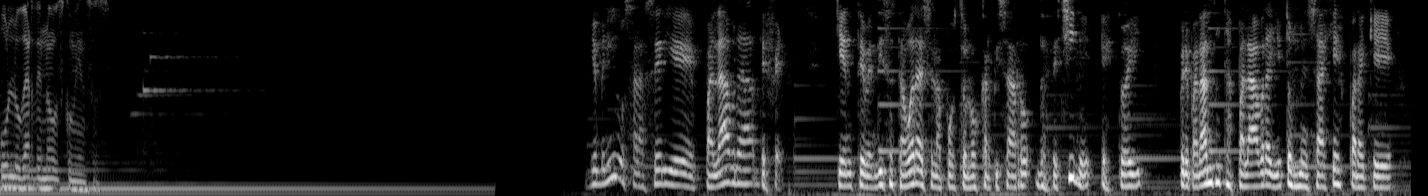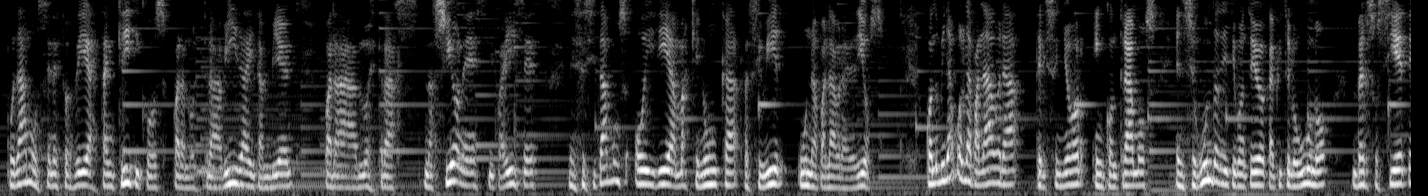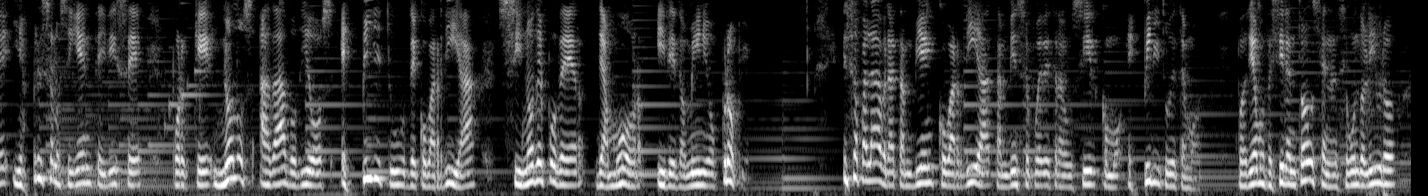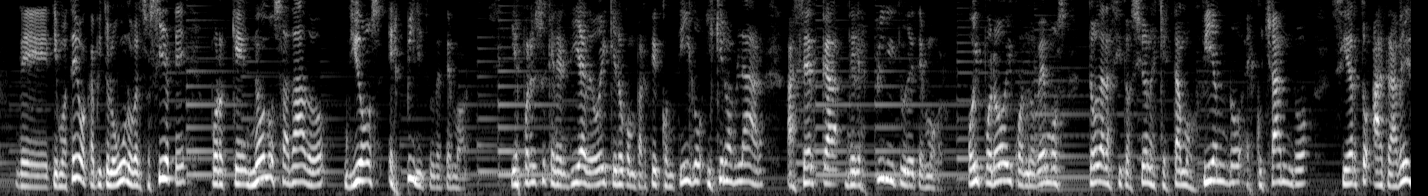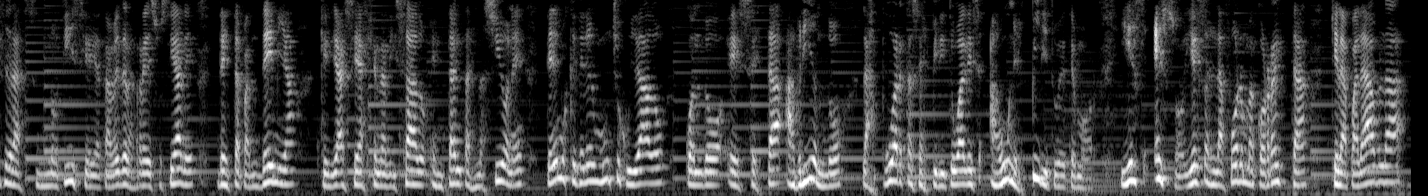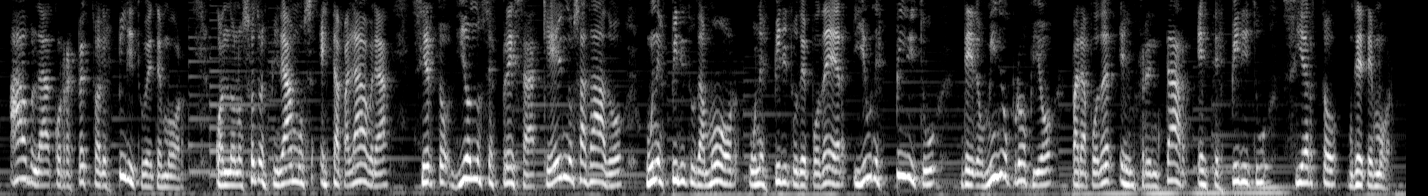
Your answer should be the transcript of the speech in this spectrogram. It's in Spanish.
un lugar de nuevos comienzos. Bienvenidos a la serie Palabra de Fe. Quien te bendice hasta ahora es el apóstol Oscar Pizarro desde Chile. Estoy preparando estas palabras y estos mensajes para que podamos en estos días tan críticos para nuestra vida y también para nuestras naciones y países, necesitamos hoy día más que nunca recibir una palabra de Dios. Cuando miramos la palabra del Señor encontramos en 2 de Timoteo capítulo 1 verso 7, y expresa lo siguiente y dice, porque no nos ha dado Dios espíritu de cobardía, sino de poder, de amor y de dominio propio. Esa palabra también, cobardía, también se puede traducir como espíritu de temor. Podríamos decir entonces en el segundo libro de Timoteo, capítulo 1, verso 7, porque no nos ha dado Dios espíritu de temor. Y es por eso que en el día de hoy quiero compartir contigo y quiero hablar acerca del espíritu de temor. Hoy por hoy, cuando vemos todas las situaciones que estamos viendo, escuchando, ¿cierto? A través de las noticias y a través de las redes sociales de esta pandemia, que ya se ha generalizado en tantas naciones, tenemos que tener mucho cuidado cuando eh, se está abriendo las puertas espirituales a un espíritu de temor. Y es eso, y esa es la forma correcta que la palabra habla con respecto al espíritu de temor. Cuando nosotros miramos esta palabra, ¿cierto? Dios nos expresa que Él nos ha dado un espíritu de amor, un espíritu de poder y un espíritu de dominio propio para poder enfrentar este espíritu cierto de temor.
